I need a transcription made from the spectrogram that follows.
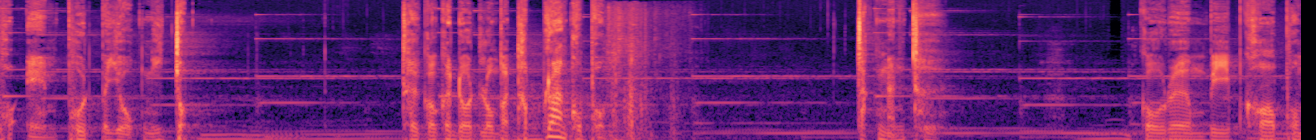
พอเอมพูดประโยคนี้จบ เธอก็กระโดดลงมาทับร่างของผม จากนั้นเธอ ก็เริ่มบีบคอผม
